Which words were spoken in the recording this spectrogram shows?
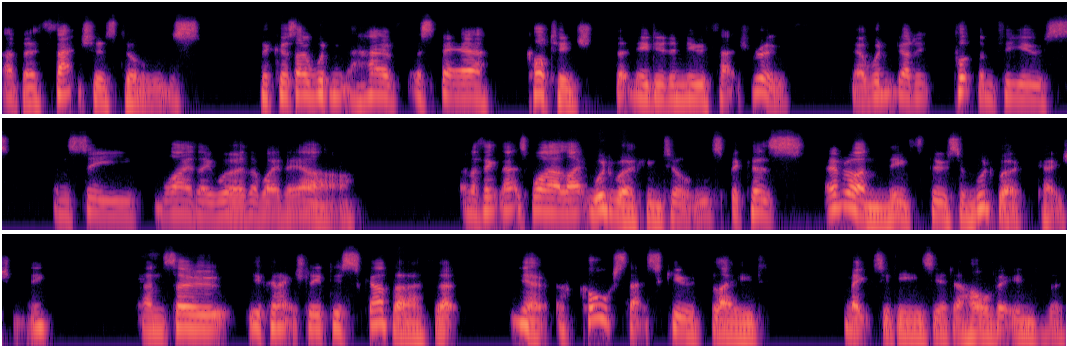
I don't know, Thatcher's tools because I wouldn't have a spare cottage that needed a new thatch roof. I wouldn't be able to put them to use and see why they were the way they are. And I think that's why I like woodworking tools because everyone needs to do some woodwork occasionally. And so you can actually discover that, you know, of course, that skewed blade makes it easier to hold it into the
